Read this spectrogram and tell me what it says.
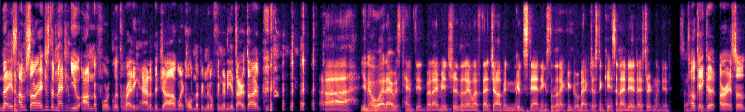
nice. I'm sorry. I just imagine you on the forklift writing out of the job, like holding up your middle finger the entire time. Uh, you know what? I was tempted, but I made sure that I left that job in good standing so that I could go back just in case. And I did. I certainly did. So okay, good. All right. So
